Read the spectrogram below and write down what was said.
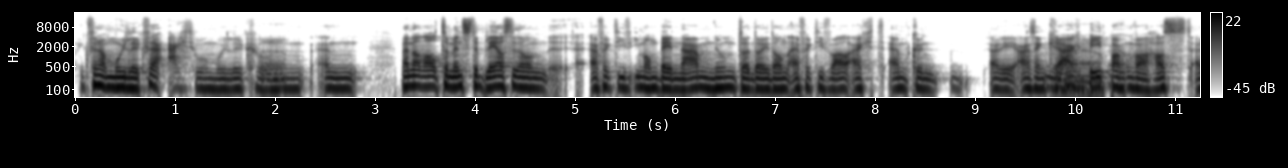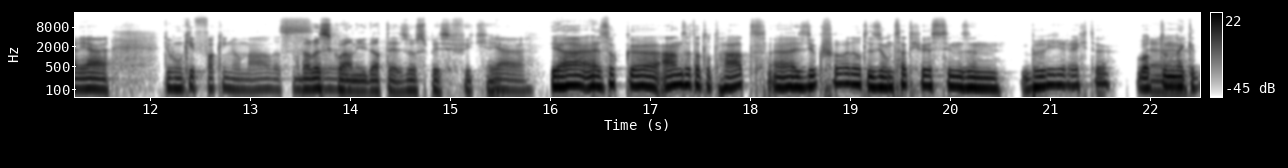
Ik vind dat moeilijk. Ik vind dat echt gewoon moeilijk. Gewoon. En ben dan al tenminste blij als je dan eh, effectief iemand bij naam noemt, dat, dat je dan effectief wel echt hem kunt allee, aan zijn kraag Ja, ja. beetpakken van gast. Allee, ja, doe gewoon keer fucking normaal. Dat, is, Maar dat wist ik eh, wel niet, dat hij zo specifiek ging. Ja. Ja, hij is ook eh aanzetten tot haat. Eh, is die ook veroordeeld? Is hij ontzet geweest in zijn burgerrechten? Wat toen, ik het,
